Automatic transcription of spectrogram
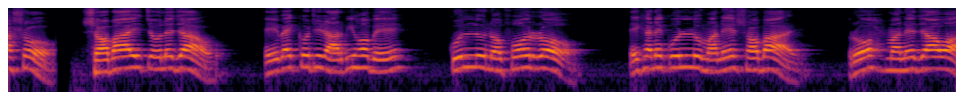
আসো। সবাই চলে যাও। এই বাক্যটির আরবি হবে, কুল্লু নফর র। এখানে কুল্লু মানে সবাই, রহ মানে যাওয়া,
